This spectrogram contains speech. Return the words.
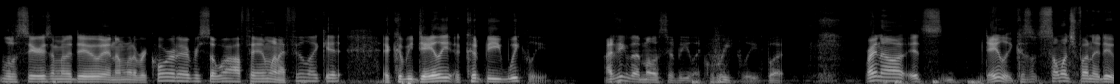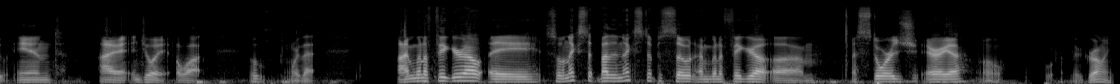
little series I'm to do, and I'm to record every so often when I feel like it. It could be daily. It could be weekly. I think the most would be like weekly, but right now it's daily because it's so much fun to do, and I enjoy it a lot. Oh, more that. I'm gonna figure out a so next by the next episode I'm gonna figure out um a storage area. Oh, they're growing.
